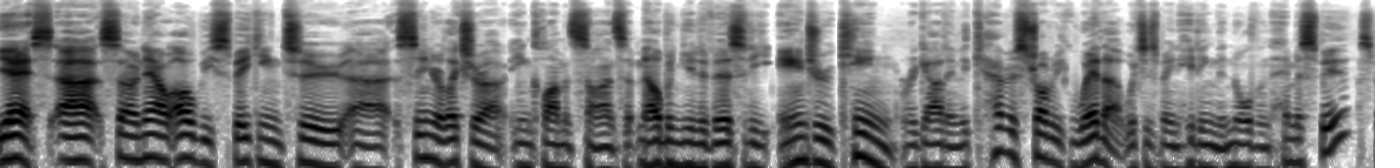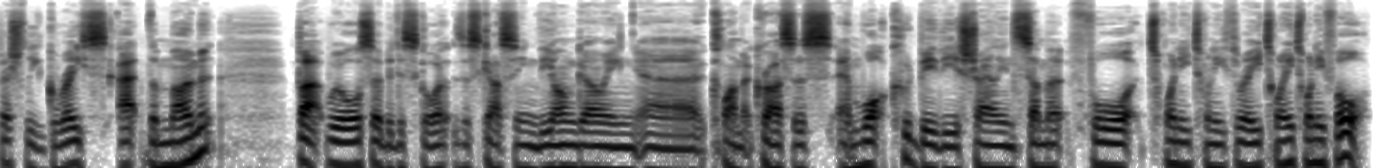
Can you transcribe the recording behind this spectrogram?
Yes, uh, so now I'll be speaking to uh, senior lecturer in climate science at Melbourne University, Andrew King, regarding the catastrophic weather which has been hitting the northern hemisphere, especially Greece at the moment. But we'll also be discuss- discussing the ongoing uh, climate crisis and what could be the Australian summit for 2023 2024.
